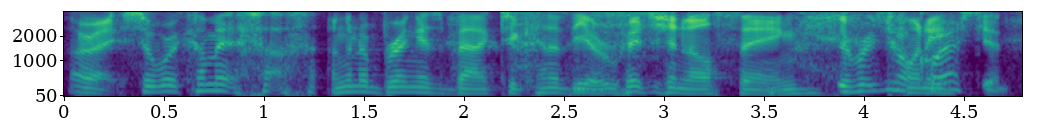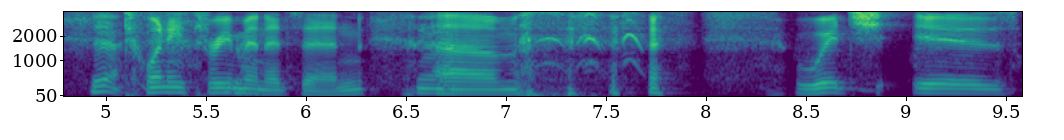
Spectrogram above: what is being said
All right, so we're coming. I'm going to bring us back to kind of the original thing. The original question. Yeah. 23 minutes in. Um, which is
